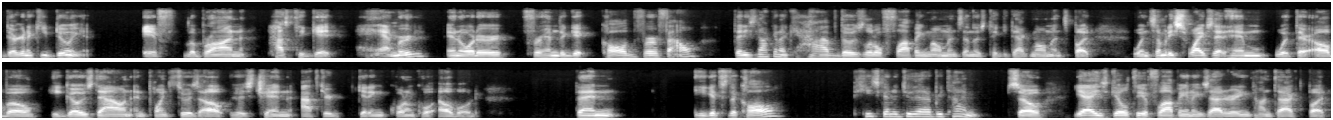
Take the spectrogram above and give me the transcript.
they're going to keep doing it. If LeBron has to get hammered in order for him to get called for a foul, then he's not going to have those little flopping moments and those ticky tack moments. But when somebody swipes at him with their elbow, he goes down and points to his el- his chin after getting quote unquote elbowed. Then he gets the call. He's going to do that every time. So yeah, he's guilty of flopping and exaggerating contact, but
